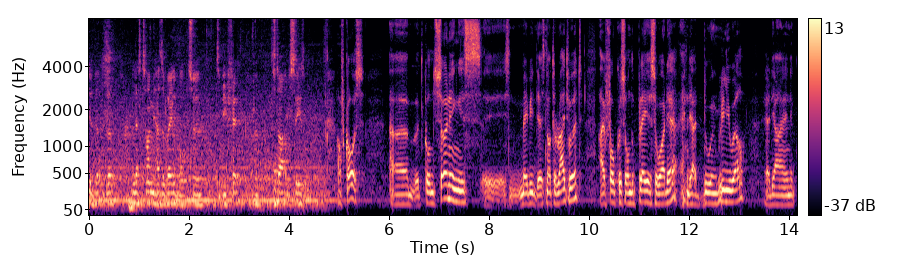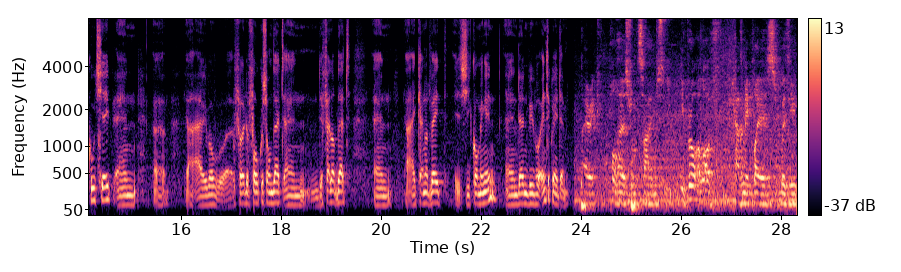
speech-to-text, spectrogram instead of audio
the, the, the less time he has available to, to be fit for the start of the season? Of course. Um, but concerning is, is, maybe that's not the right word. I focus on the players who are there and they are doing really well. Uh, they are in a good shape and uh, yeah, I will uh, further focus on that and develop that. And I cannot wait. Is she coming in? And then we will integrate them. Erik, Paul Hurst from the Times. You brought a lot of academy players with you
